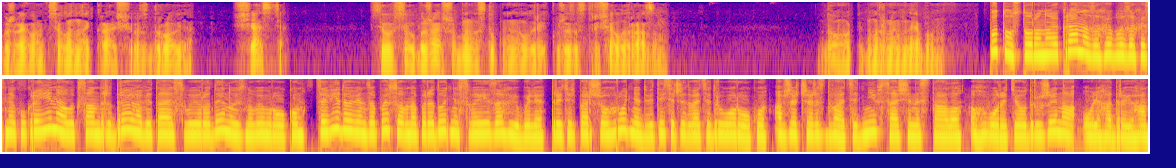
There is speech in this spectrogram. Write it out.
Бажаю вам всього найкращого, здоров'я, щастя. Всього всього бажаю, щоб ми наступний новий рік уже зустрічали разом. Дома під мирним небом. По ту сторону екрана загиблий захисник України Олександр Дрига вітає свою родину із Новим роком. Це відео він записував напередодні своєї загибелі 31 грудня 2022 року. А вже через 20 днів Саші не стало, говорить його дружина Ольга Дрига.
